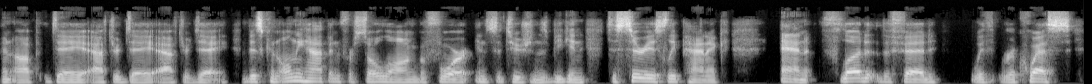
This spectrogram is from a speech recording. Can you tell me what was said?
and up day after day after day. This can only happen for so long before institutions begin to seriously panic and flood the Fed with requests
